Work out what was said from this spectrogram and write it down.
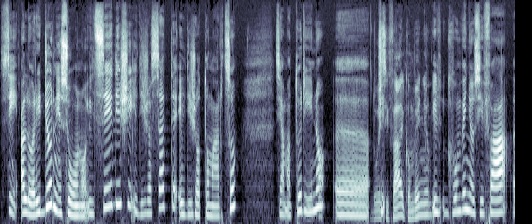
Sì, allora i giorni sono il 16, il 17 e il 18 marzo. Siamo a Torino. eh, dove ci- si fa il convegno? Il convegno si fa, eh,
